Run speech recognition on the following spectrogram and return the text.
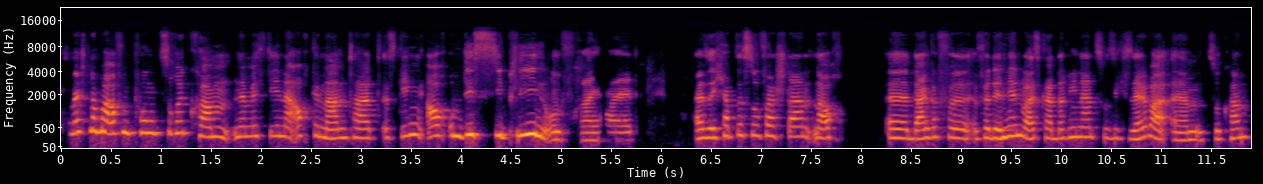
Ich möchte nochmal auf den Punkt zurückkommen, nämlich den er auch genannt hat. Es ging auch um Disziplin und Freiheit. Also ich habe das so verstanden, auch äh, danke für, für den Hinweis, Katharina, zu sich selber ähm, zu kommen.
